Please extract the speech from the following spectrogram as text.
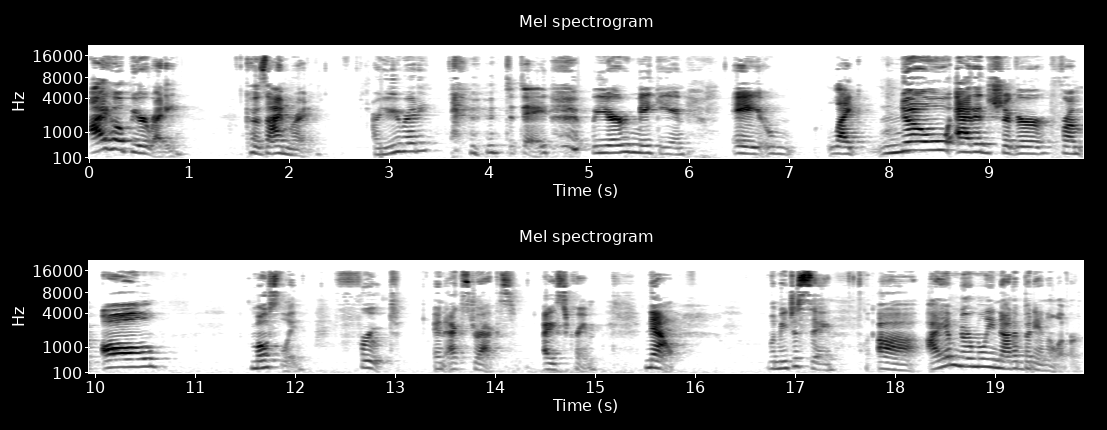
I hope you're ready because I'm ready. Are you ready? Today we are making a like no added sugar from all mostly fruit and extracts ice cream. Now, let me just say, uh, I am normally not a banana lover.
